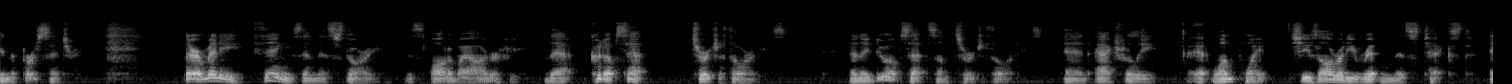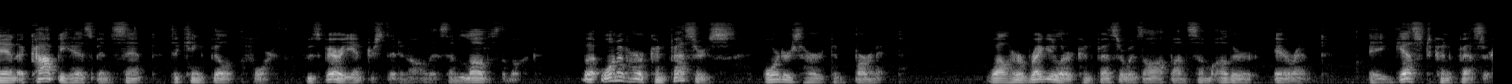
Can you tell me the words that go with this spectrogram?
in the first century. There are many things in this story, this autobiography, that could upset church authorities. And they do upset some church authorities. And actually, at one point, she's already written this text, and a copy has been sent to King Philip IV, who's very interested in all this and loves the book. But one of her confessors orders her to burn it. While her regular confessor was off on some other errand, a guest confessor,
